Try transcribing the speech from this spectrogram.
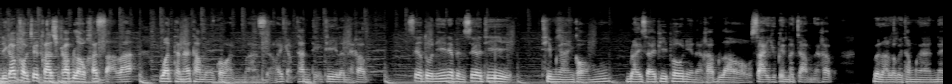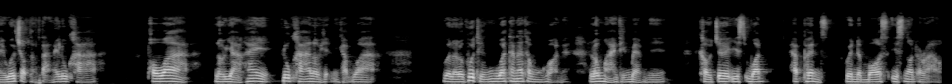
สวัสดีครับ Culture Crush ครับ เราคัดสาระวัฒนธรรมองค์กรมาเสิร์ฟให้กับท่านถึงที่แล้วนะครับ เสื้อตัวนี้เนี่ยเป็นเสื้อที่ทีมงานของ Bright Side People เนี่ยนะครับเราใส่อยู่เป็นประจำนะครับ เวลาเราไปทำงานในเวิร์กช็อปต่างๆ ให้ลูกค้า เพราะว่าเราอยากให้ลูกค้าเราเห็นครับว่า เวลาเราพูดถึงวัฒนธรรมองค์กรเนี่ยเราหมายถึงแบบนี้ culture is what happens when the boss is not around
